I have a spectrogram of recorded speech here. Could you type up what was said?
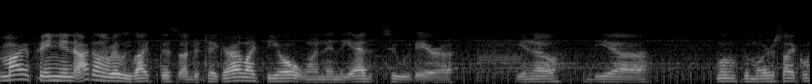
In my opinion, I don't really like this Undertaker. I like the old one in the Attitude Era. You know, the, uh, the motorcycle.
